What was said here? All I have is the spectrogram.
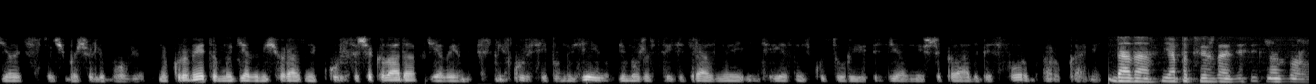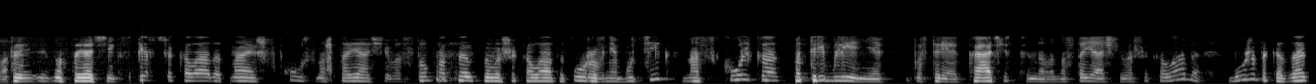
делается с очень большой любовью. Но кроме этого мы делаем еще разные курсы шоколада, делаем экскурсии по музею, где можно встретить разные интересные скульптуры, сделанные из шоколада без форм, а руками. Да-да, я подтверждаю, действительно здорово. Ты настоящий эксперт шоколада, знаешь вкус настоящего стопроцентного шоколада уровня бутик, насколько потребление повторяю, качественного, настоящего шоколада может оказать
